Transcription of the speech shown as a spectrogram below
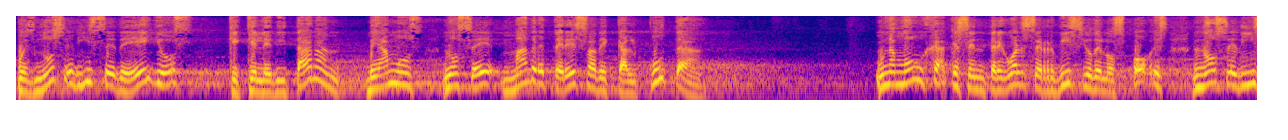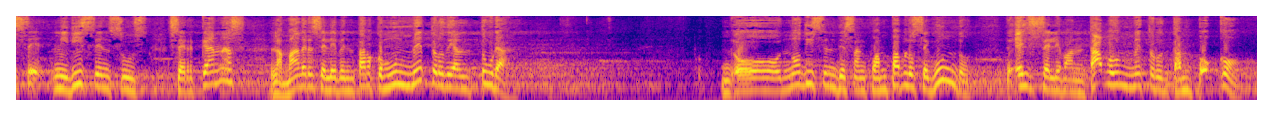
pues no se dice de ellos que, que levitaran. Veamos, no sé, Madre Teresa de Calcuta, una monja que se entregó al servicio de los pobres. No se dice, ni dicen sus cercanas, la madre se levantaba como un metro de altura. O no dicen de San Juan Pablo II, él se levantaba un metro tampoco.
